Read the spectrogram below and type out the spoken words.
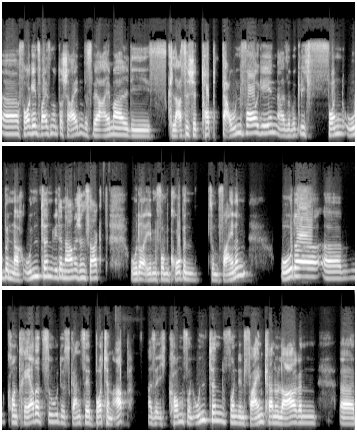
äh, Vorgehensweisen unterscheiden. Das wäre einmal das klassische Top-Down-Vorgehen, also wirklich von oben nach unten, wie der Name schon sagt, oder eben vom Groben zum Feinen. Oder äh, konträr dazu das Ganze Bottom-up. Also ich komme von unten, von den feingranularen äh,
